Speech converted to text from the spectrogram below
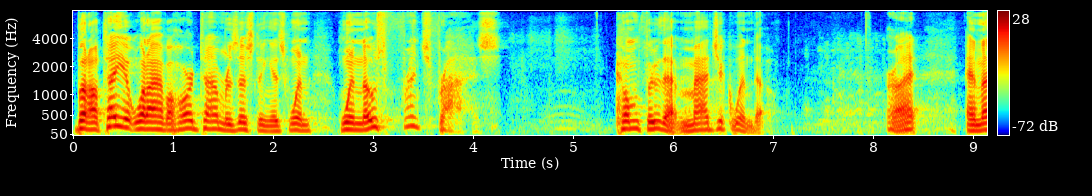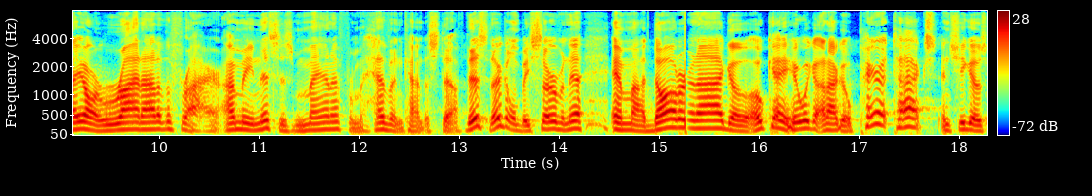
But I'll tell you what I have a hard time resisting is when, when those french fries come through that magic window, right? And they are right out of the fryer. I mean, this is manna from heaven kind of stuff. This, they're going to be serving this. And my daughter and I go, okay, here we go. And I go, parent tax. And she goes,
